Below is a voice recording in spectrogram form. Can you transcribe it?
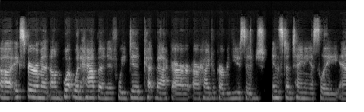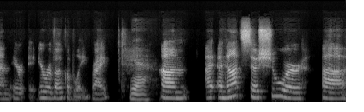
uh, experiment on what would happen if we did cut back our, our hydrocarbon usage instantaneously and ir- irrevocably, right? Yeah. Um, I, am not so sure uh,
